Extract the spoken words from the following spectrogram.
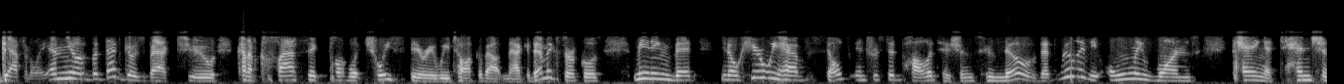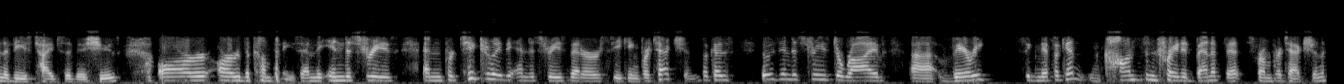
Definitely. And, you know, but that goes back to kind of classic public choice theory we talk about in academic circles, meaning that, you know, here we have self-interested politicians who know that really the only ones paying attention to these types of issues are, are the companies and the industries, and particularly the industries that are seeking protection, because those industries derive uh, very significant and concentrated benefits from protection,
